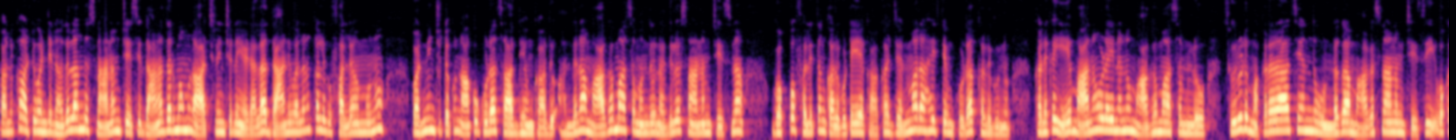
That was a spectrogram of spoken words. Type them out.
కనుక అటువంటి నదులందు స్నానం చేసి దాన ధర్మములు ఆచరించిన ఎడల దాని వలన కలుగు ఫలమును వర్ణించుటకు నాకు కూడా సాధ్యం కాదు. అందున మాఘమాసమందు నదిలో స్నానం చేసిన గొప్ప ఫలితం కలుగుటయే కాక జన్మరాహిత్యం కూడా కలుగును. కనుక ఏ మానవుడైనను మాఘమాసంలో సూర్యుడు మకర రాశి అందు ఉండగా మాఘస్నానం చేసి ఒక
